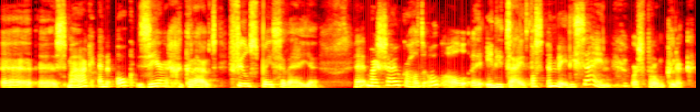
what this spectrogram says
uh, smaak. En ook zeer gekruid, veel specerijen. Hè, maar suiker had ook al in die tijd, was een medicijn oorspronkelijk.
